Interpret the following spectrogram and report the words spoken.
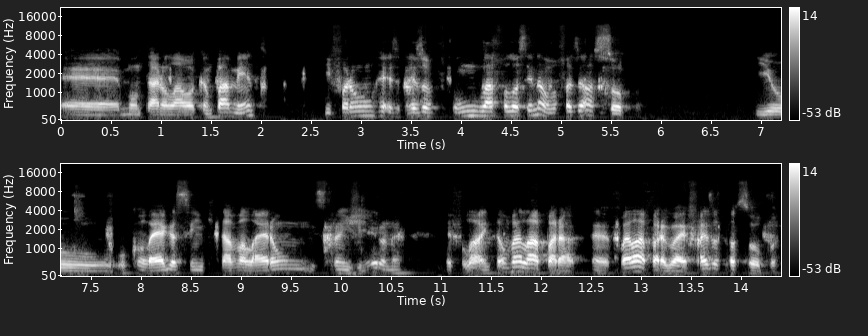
é, montaram lá o acampamento e foram um lá falou assim, não, vou fazer uma sopa. E o, o colega assim que estava lá era um estrangeiro, né? Ele falou, ah, então vai lá para, é, vai lá Paraguai, faz a tua sopa.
